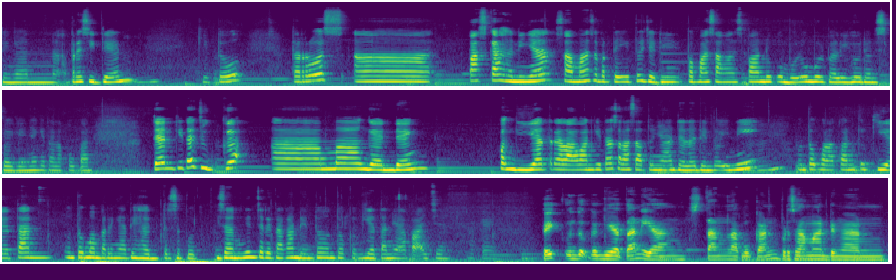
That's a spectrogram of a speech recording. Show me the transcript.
dengan presiden Mm-mm. gitu. Terus eh, pasca heninya sama seperti itu. Jadi pemasangan spanduk, umbul-umbul, baliho dan sebagainya kita lakukan. Dan kita juga eh, menggandeng penggiat relawan kita salah satunya adalah Dento ini Mm-mm. untuk melakukan kegiatan untuk memperingati hari tersebut. Bisa mungkin ceritakan Dento untuk kegiatannya apa aja? Oke. Baik untuk kegiatan yang STAN lakukan bersama dengan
